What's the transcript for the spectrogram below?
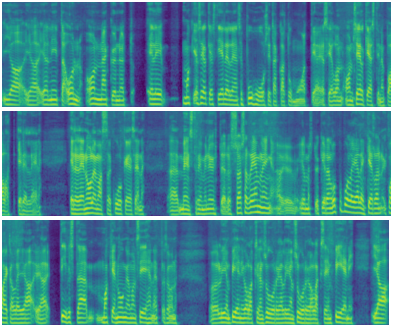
ja, ja, ja niitä on, on näkynyt. Eli Makia selkeästi edelleen se puhuu sitä katumuottia, ja siellä on, on selkeästi ne palat edelleen, edelleen olemassa, kulkee sen mainstreamin yhteydessä. Sasha Remling ilmestyy kirjan loppupuolella jälleen kerran paikalle ja, ja tiivistää Makian ongelman siihen, että se on – liian pieni ollakseen suuri ja liian suuri ollakseen pieni. Ja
